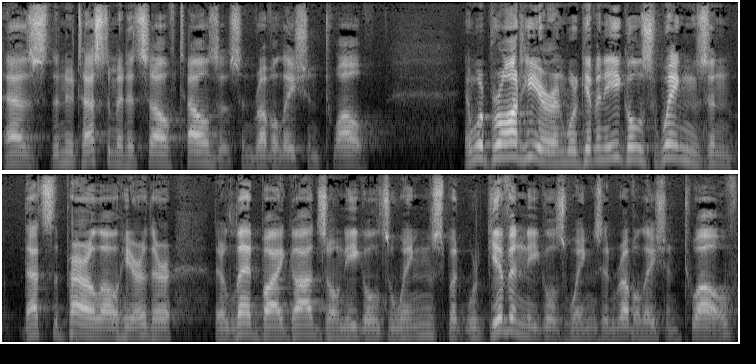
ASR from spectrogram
as the New Testament itself tells us in Revelation 12. And we're brought here and we're given eagle's wings, and that's the parallel here. They're, they're led by God's own eagle's wings, but we're given eagle's wings in Revelation 12.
